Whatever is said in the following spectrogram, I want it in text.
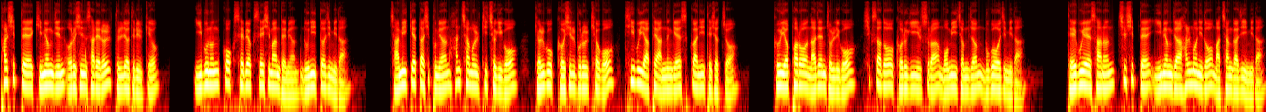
80대 김영진 어르신 사례를 들려드릴게요. 이분은 꼭 새벽 3시만 되면 눈이 떠집니다. 잠이 깼다 싶으면 한참을 뒤척이고 결국 거실 불을 켜고 TV 앞에 앉는 게 습관이 되셨죠. 그 여파로 낮엔 졸리고 식사도 거르기 일수라 몸이 점점 무거워집니다. 대구에 사는 70대 이명자 할머니도 마찬가지입니다.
